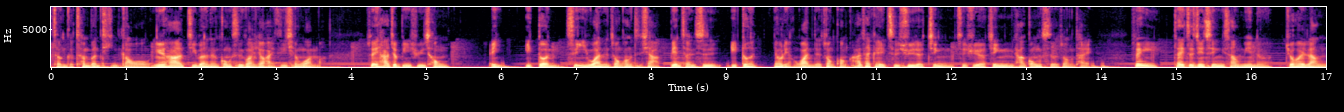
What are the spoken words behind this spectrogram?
整个成本提高哦，因为它的基本的公司管销还是一千万嘛，所以它就必须从诶一顿是一万的状况之下，变成是一顿要两万的状况，它才可以持续的经营，持续的经营它公司的状态。所以在这件事情上面呢，就会让。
